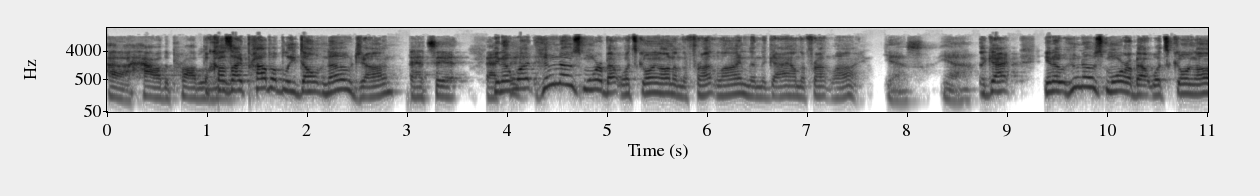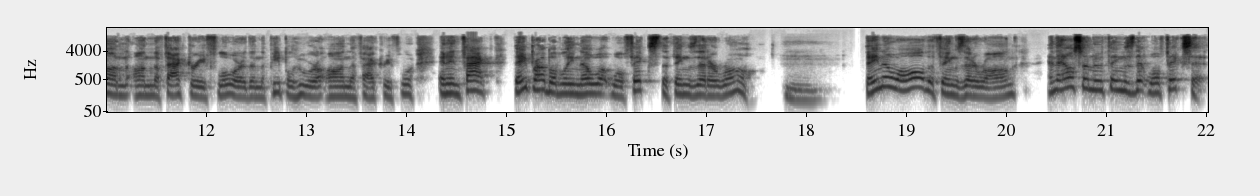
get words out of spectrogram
uh, how the problem because is. I probably don't know, John. That's it. That's you know it. what? Who knows more about what's going on on the front line than the guy on the front line? Yes. Yeah. The guy, you know, who knows more about what's going on on the factory floor than the people who are on the factory floor? And in fact, they probably know what will fix the things that are wrong. Mm. They know all the things that are wrong, and they also know things that will fix it.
